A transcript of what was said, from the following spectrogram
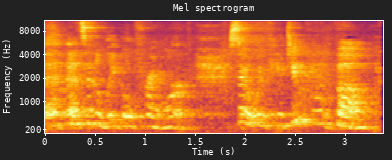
that, that's in a legal framework. So if you do have, um,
